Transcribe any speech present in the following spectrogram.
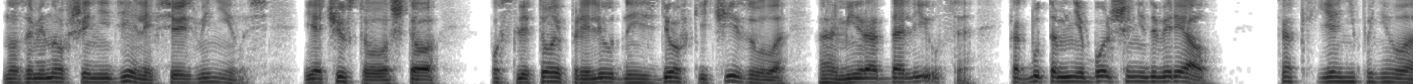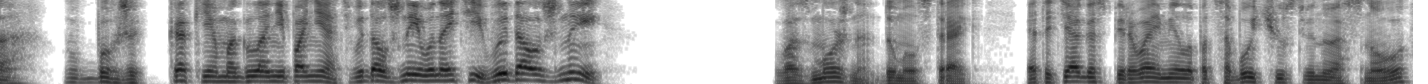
Но за минувшие недели все изменилось. Я чувствовала, что после той прилюдной издевки Чизула Амир отдалился, как будто мне больше не доверял. Как я не поняла, о, боже, как я могла не понять? Вы должны его найти, вы должны! Возможно, думал Страйк, эта тяга сперва имела под собой чувственную основу,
